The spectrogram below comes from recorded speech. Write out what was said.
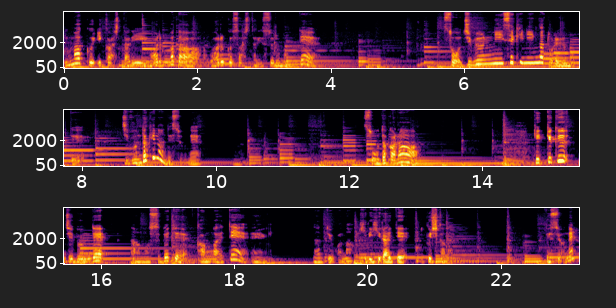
うまく生かしたりまた悪くさせたりするのってそう自分に責任が取れるのって自分だけなんですよね。うん、そうだから結局自分であの全て考えて何、えー、て言うかな切り開いていくしかないですよね。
